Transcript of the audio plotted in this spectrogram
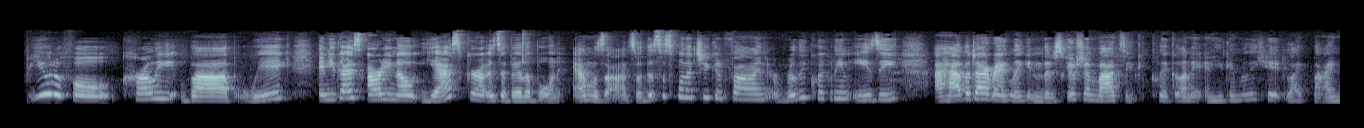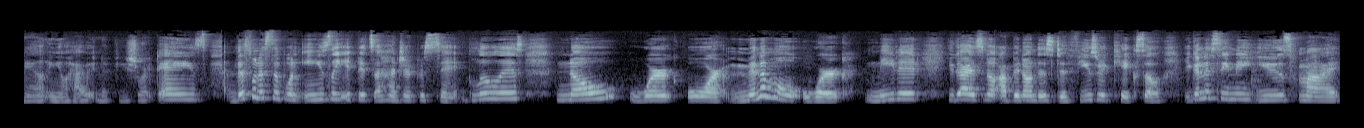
beautiful curly bob wig. And you guys already know Yas Girl is available on Amazon. So this is one that you can find really quickly and easy. I have a direct link in the description box. You can click on it and you can really hit like buy now and you'll have it in a few short days. This one is simple and easy if it's 100% glueless. No work or minimal work needed. You guys know I've been on this diffuser kick so you're gonna see me use my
